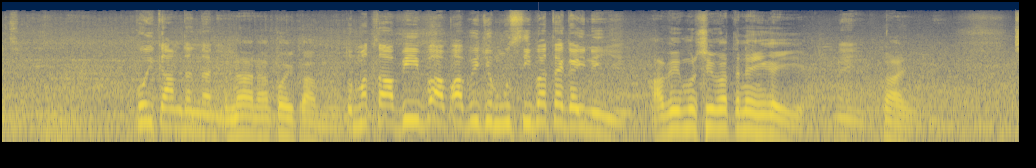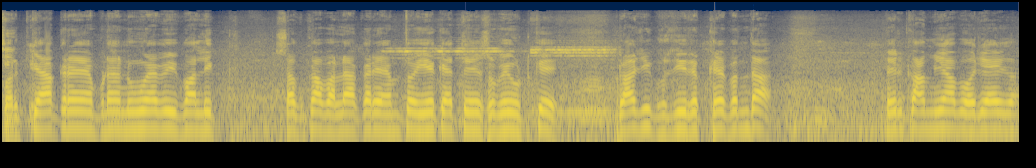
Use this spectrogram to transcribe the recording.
अच्छा। कोई काम धंधा नहीं? ना ना कोई काम नहीं। तो मतलब अभी अभी जो मुसीबत है गई नहीं है? अभी मुसीबत नहीं गई है। नहीं। हाँ जी। पर क्या करें अपना नू है भी मालिक सबका भला करे। हम तो ये कहते हैं सुबह उठ के राज़ी खुशी रखे बंदा फिर कामयाब हो जाएगा।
